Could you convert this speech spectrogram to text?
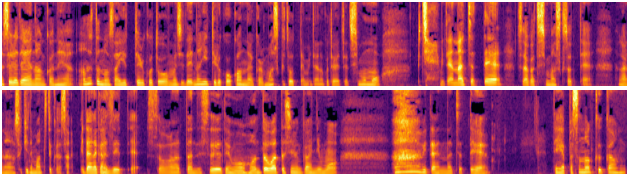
あ、それでなんかね、あなたのさ言ってることをマジで何言ってるか分かんないからマスク取ってみたいなこと言われて私ももうプチンみたいになっちゃって、それ私マスク取って、だから席で待っててください。みたいな感じで言って、そうなったんです。でも本当終わった瞬間にもう、ああみたいになっちゃって。で、やっぱその空間、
